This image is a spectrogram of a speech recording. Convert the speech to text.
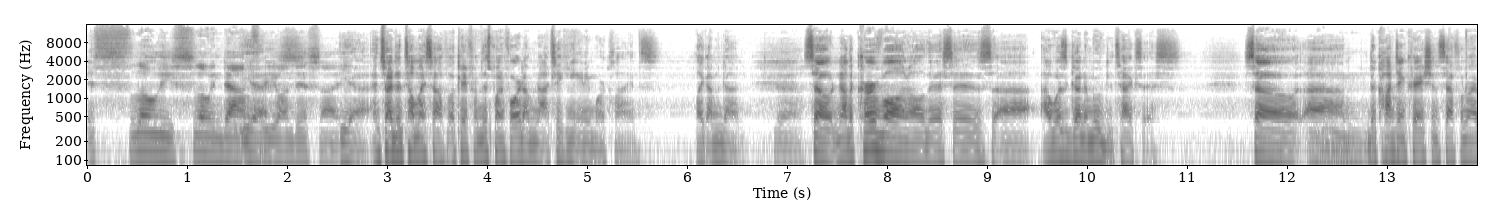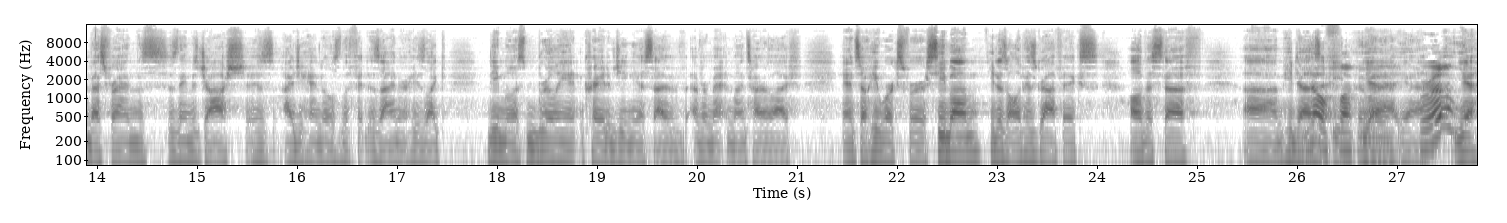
it's slowly slowing down for you on this side. Yeah, and so I had to tell myself, okay, from this point forward, I'm not taking any more clients. Like I'm done. Yeah. So now the curveball in all this is uh, I was gonna move to Texas. So um, the content creation stuff. One of my best friends, his name is Josh. His IG handle is the Fit Designer. He's like the most brilliant creative genius I've ever met in my entire life. And so he works for CBUM. He does all of his graphics, all of his stuff. Um, he does. No fucking yeah, way. yeah, For real? Yeah.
